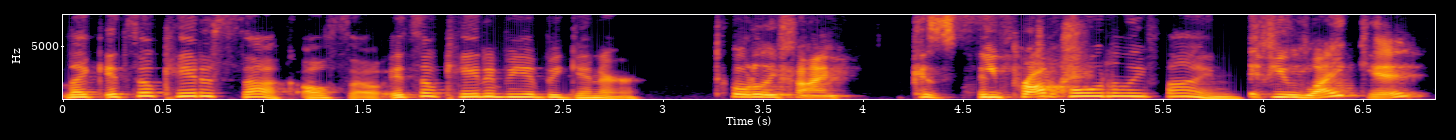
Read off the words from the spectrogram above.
Like it's okay to suck. Also, it's okay to be a beginner. totally fine. Because you It's probably totally fine. if you like it,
